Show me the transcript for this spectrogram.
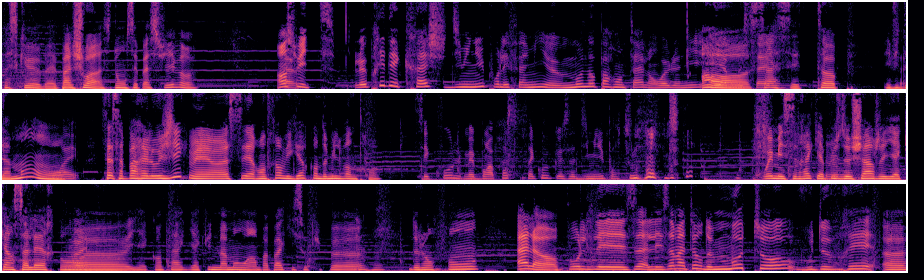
parce que bah, pas le choix, sinon on sait pas suivre. Ensuite, Le prix des crèches diminue pour les familles euh, monoparentales en Wallonie et oh à Bruxelles. ça c'est top, évidemment. Ouais, Ça ça paraît logique, mais euh, c'est rentré en vigueur qu'en 2023. c'est cool, mais bon après c'est très cool que ça diminue pour tout le monde. Oui, mais c'est vrai qu'il y a plus de charges et il y a qu'un salaire quand Ouais. euh, il y a, a qu'une maman ou un papa qui s'occupe euh, Mhm. de l'enfant. Alors, pour les, les amateurs de moto, vous devrez euh,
